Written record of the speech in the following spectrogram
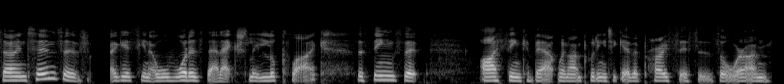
So, in terms of, I guess, you know, well, what does that actually look like? The things that I think about when I'm putting together processes or where I'm,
